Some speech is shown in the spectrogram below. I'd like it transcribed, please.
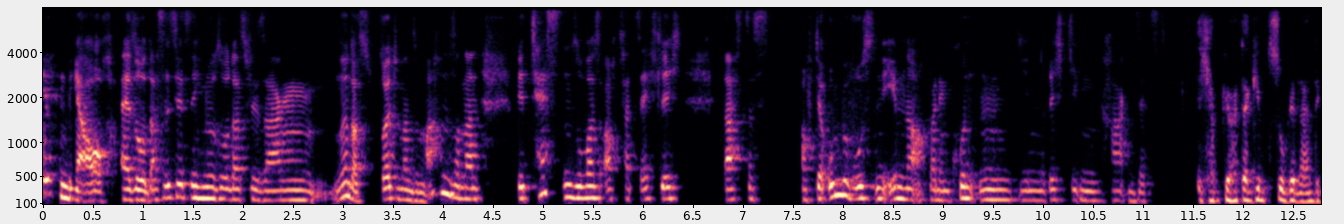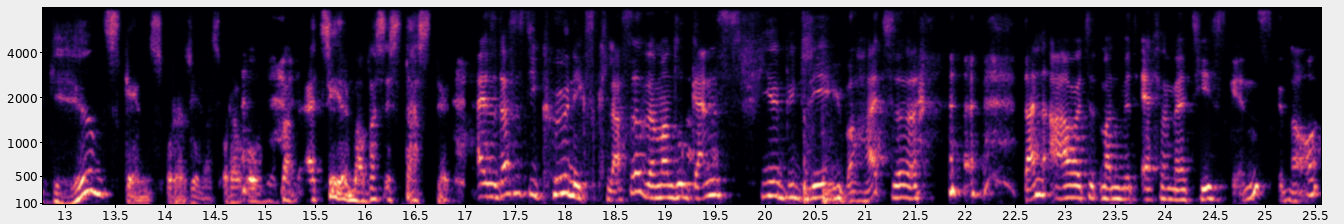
testen wir auch. Also das ist jetzt nicht nur so, dass wir sagen, ne, das sollte man so machen, sondern wir testen sowas auch tatsächlich, dass das auf der unbewussten Ebene auch bei den Kunden den richtigen Haken setzt ich habe gehört, da gibt es sogenannte Gehirnscans oder sowas. Oder oh, erzähl mal, was ist das denn? Also das ist die Königsklasse, wenn man so ganz viel Budget über hat. dann arbeitet man mit FMRT-Scans, genau.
